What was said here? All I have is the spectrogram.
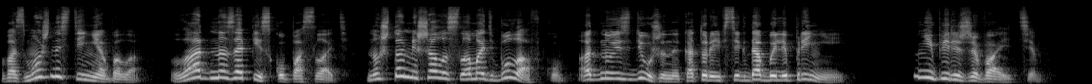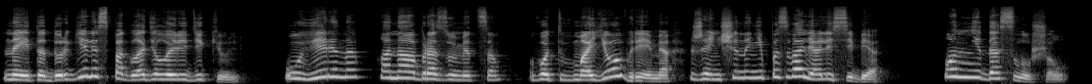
Возможности не было. Ладно записку послать, но что мешало сломать булавку, одну из дюжины, которые всегда были при ней? «Не переживайте». Нейта Дургелис погладила редикюль. «Уверена, она образумится. Вот в мое время женщины не позволяли себе». Он не дослушал.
